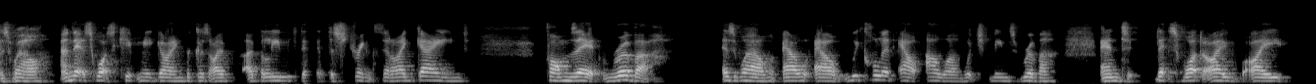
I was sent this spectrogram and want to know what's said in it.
as well. And that's what's kept me going because I, I believe that the strength that I gained from that river as well, our, our we call it our awa, which means river. And that's what I I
